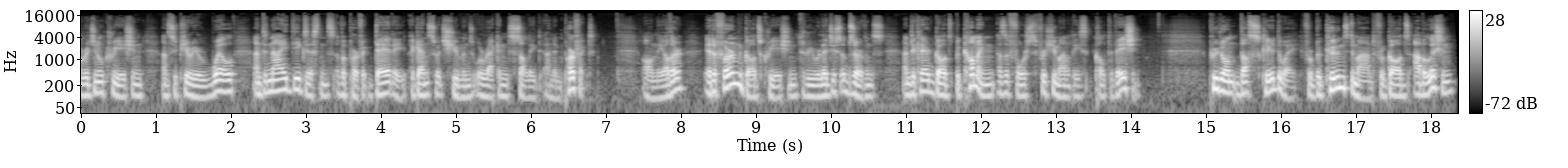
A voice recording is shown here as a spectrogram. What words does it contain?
original creation, and superior will, and denied the existence of a perfect deity against which humans were reckoned sullied and imperfect. On the other, it affirmed God's creation through religious observance and declared God's becoming as a force for humanity's cultivation. Proudhon thus cleared the way for Bakunin's demand for God's abolition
